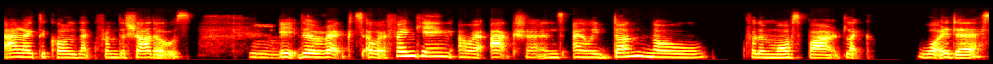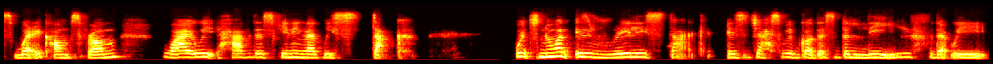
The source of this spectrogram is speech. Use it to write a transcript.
I like to call it like from the shadows. mm. it directs our thinking our actions and we don't know for the most part like what it is where it comes from why we have this feeling like we stuck which no one is really stuck. It's just we've got this belief that we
